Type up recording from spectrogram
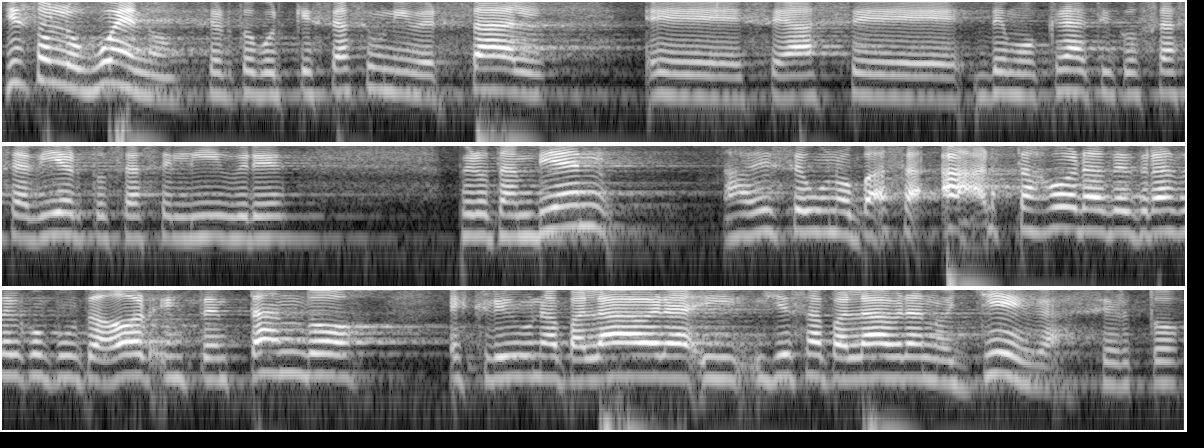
Y eso es lo bueno, ¿cierto? Porque se hace universal, eh, se hace democrático, se hace abierto, se hace libre. Pero también a veces uno pasa hartas horas detrás del computador intentando escribir una palabra y, esa palabra no llega, ¿cierto?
